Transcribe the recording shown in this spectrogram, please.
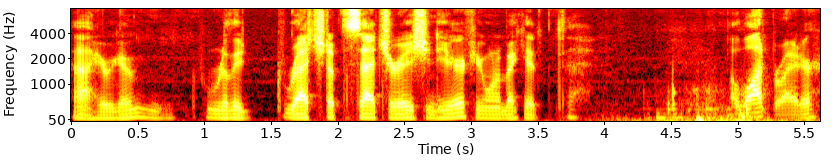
Ah, here we go. Really ratchet up the saturation here if you want to make it a lot brighter.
